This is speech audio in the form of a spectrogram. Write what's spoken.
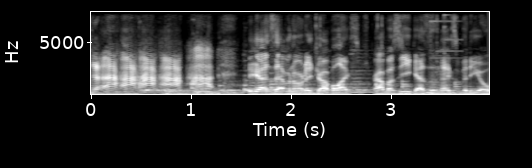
you guys haven't already, drop a like, subscribe. I'll see you guys in the next video.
